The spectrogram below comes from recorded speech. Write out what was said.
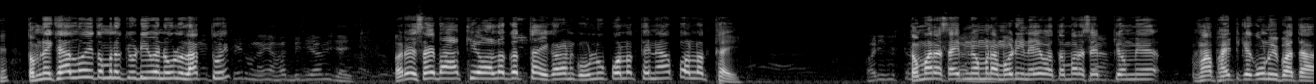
હે? તમને ખ્યાલ ન હોય તો મને કયું ડીવાય ઓલું લાગતું હોય? અરે સાહેબ આખી અલગ જ થાય કારણ કે ઓલું અલગ થાય ને આ પણ અલગ થાય. તમારા સાહેબને હમણાં મળીને આવ્યા તમારા સાહેબ કે અમે વાં ફાઈટ કે કોણ ઊભા હતા?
